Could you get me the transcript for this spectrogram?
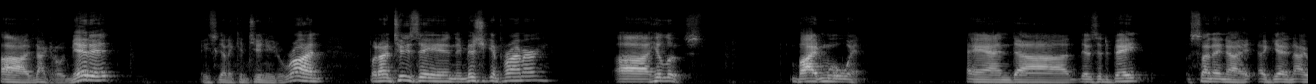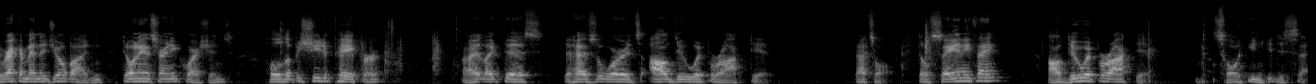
Uh, he's not going to admit it. He's going to continue to run. But on Tuesday in the Michigan primary, uh, he'll lose. Biden will win. And uh, there's a debate Sunday night. Again, I recommend to Joe Biden don't answer any questions. Hold up a sheet of paper, all right, like this, that has the words, I'll do what Barack did. That's all. Don't say anything. I'll do what Barack did. That's all you need to say.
